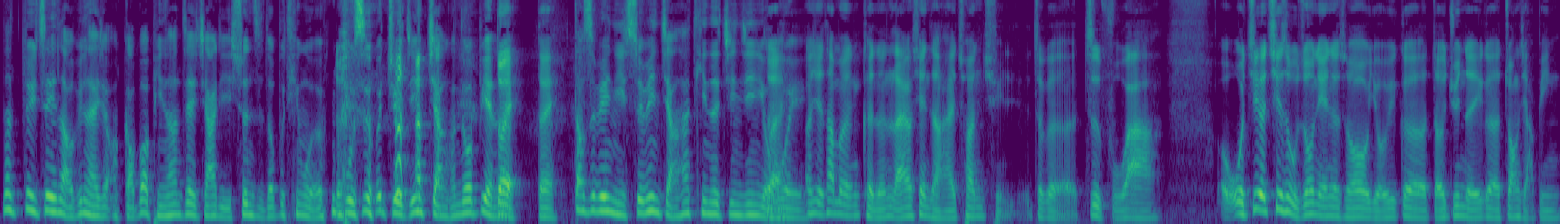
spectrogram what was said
那对这些老兵来讲，搞不好平常在家里孙子都不听我的故事，我就已经讲很多遍了。对对，到这边你随便讲，他听得津津有味。而且他们可能来到现场还穿起这个制服啊。我记得七十五周年的时候，有一个德军的一个装甲兵，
